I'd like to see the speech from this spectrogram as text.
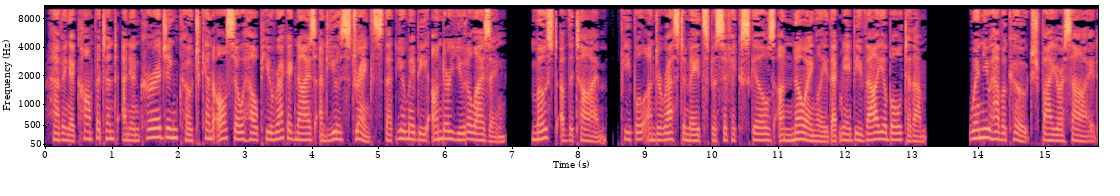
Having a competent and encouraging coach can also help you recognize and use strengths that you may be underutilizing. Most of the time, people underestimate specific skills unknowingly that may be valuable to them. When you have a coach by your side,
